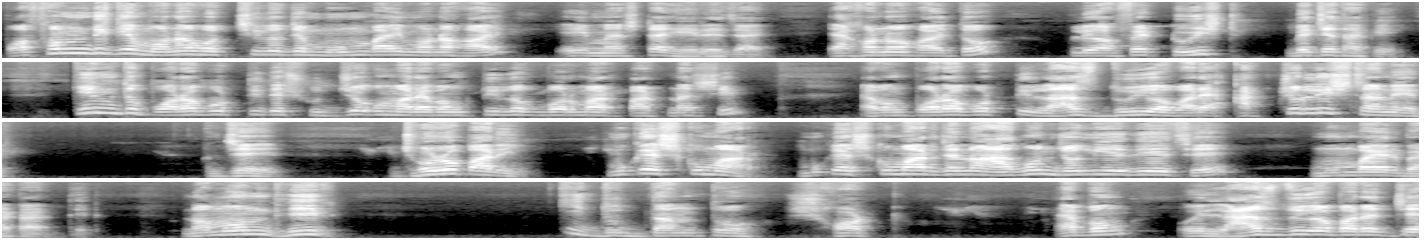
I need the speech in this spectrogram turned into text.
প্রথম দিকে মনে হচ্ছিল যে মুম্বাই মনে হয় এই ম্যাচটা হেরে যায়। এখনও হয়তো প্লে অফের টুইস্ট বেঁচে থাকে। কিন্তু পরবর্তীতে সূর্যকুমার এবং তিলক বর্মার পার্টনারশিপ এবং পরবর্তী লাস্ট দুই ওভারে আটচল্লিশ রানের যে ঝোড়ো পারি মুকেশ কুমার মুকেশ কুমার যেন আগুন জ্বলিয়ে দিয়েছে মুম্বাইয়ের ব্যাটারদের। নমন ধীর কি দুর্দান্ত শট এবং ওই লাস্ট দুই ওভারের যে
